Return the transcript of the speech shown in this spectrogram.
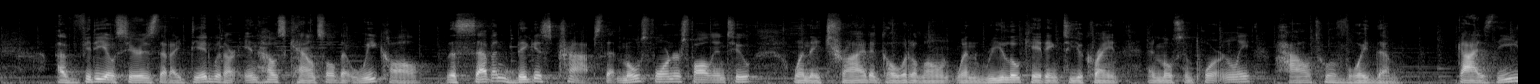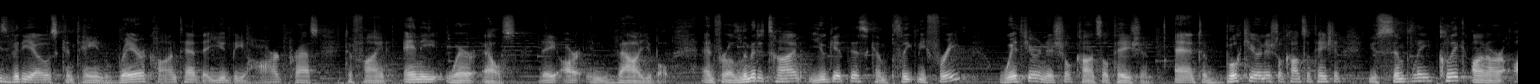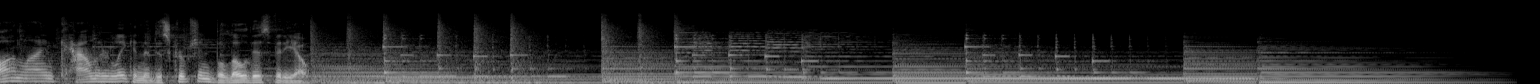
a video series that I did with our in-house counsel that we call the seven biggest traps that most foreigners fall into when they try to go it alone when relocating to Ukraine, and most importantly, how to avoid them. Guys, these videos contain rare content that you'd be hard pressed to find anywhere else. They are invaluable. And for a limited time, you get this completely free with your initial consultation. And to book your initial consultation, you simply click on our online calendar link in the description below this video.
